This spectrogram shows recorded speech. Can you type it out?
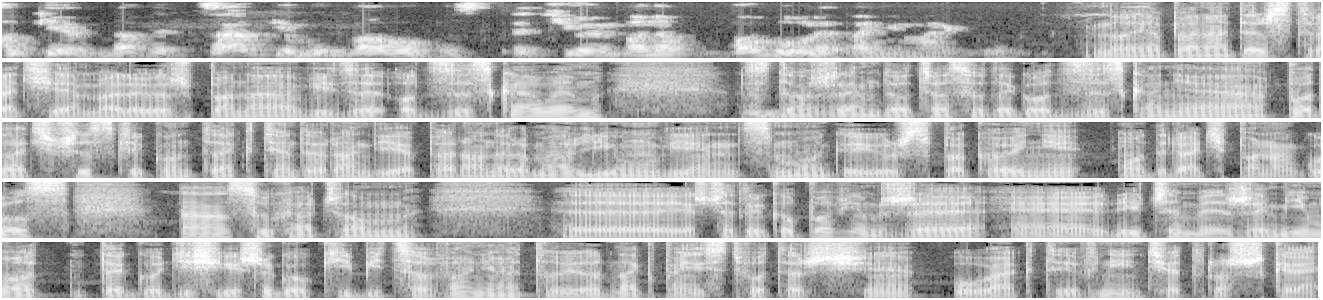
całkiem, nawet całkiem urwało, bo straciłem pana w ogóle, panie Marku. No ja pana też straciłem, ale już pana widzę odzyskałem. Zdążyłem do czasu tego odzyskania podać wszystkie kontakty do Randia Paranormalium, więc mogę już spokojnie oddać panu głos. A słuchaczom e, jeszcze tylko powiem, że e, liczymy, że mimo tego dzisiejszego kibicowania, to jednak państwo też się uaktywnicie troszkę.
